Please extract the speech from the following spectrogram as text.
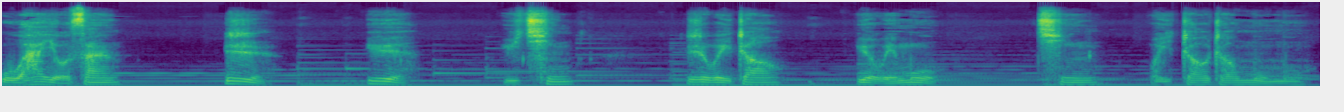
吾爱有三：日、月、与清。日为朝，月为暮，清为朝朝暮暮。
